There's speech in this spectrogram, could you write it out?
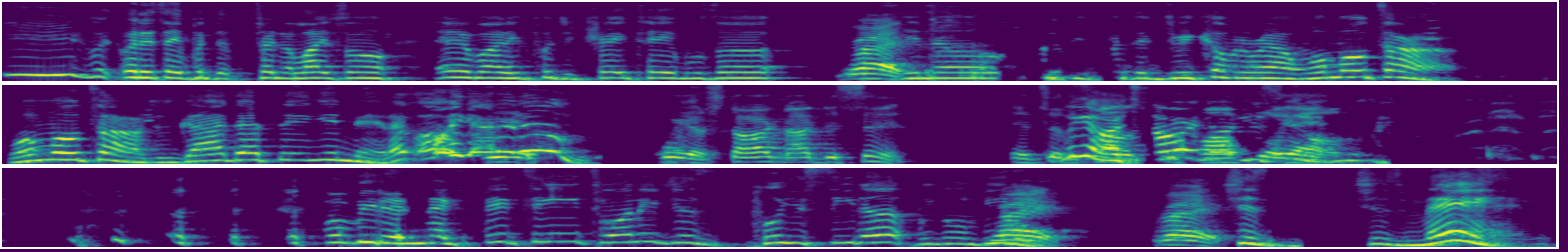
what they say, put the turn the lights on. Everybody put your tray tables up. Right. You know, put the, put the we coming around one more time. One more time. Just guide that thing in there. That's all we gotta yeah. do. We are starting our descent into the we are starting our descent. we'll be there next 15, 20. Just pull your seat up. We're gonna be right, there. Right. Just just man.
